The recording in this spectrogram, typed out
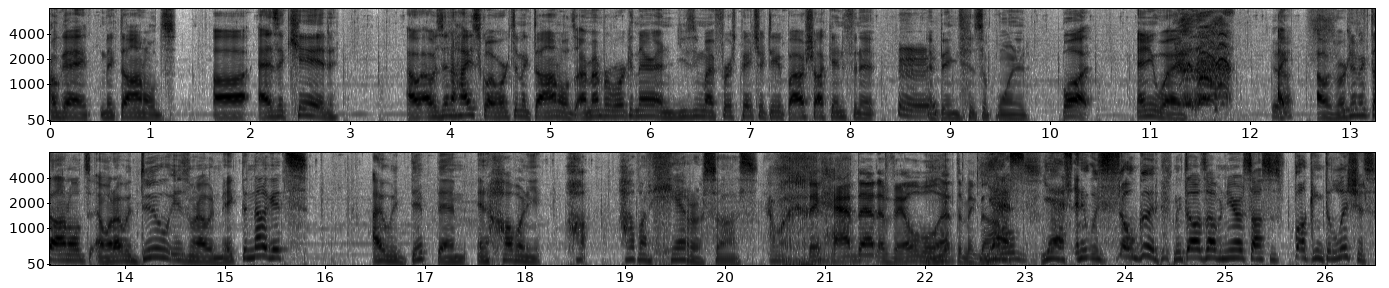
Okay, McDonald's. Uh, as a kid, I, I was in high school. I worked at McDonald's. I remember working there and using my first paycheck to get Bioshock Infinite and being disappointed. But anyway, I, I was working at McDonald's, and what I would do is when I would make the nuggets, I would dip them in habani, about habanero sauce. They had that available at the McDonald's. Yes, yes, and it was so good. McDonald's habanero sauce is fucking delicious.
